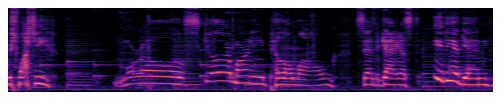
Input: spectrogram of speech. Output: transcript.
Wishiwashi, Morelull, Skiller, Marnie, Pillowog, Sandygast, Eevee again,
